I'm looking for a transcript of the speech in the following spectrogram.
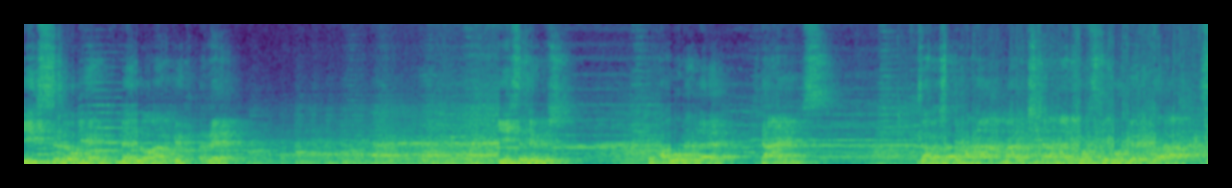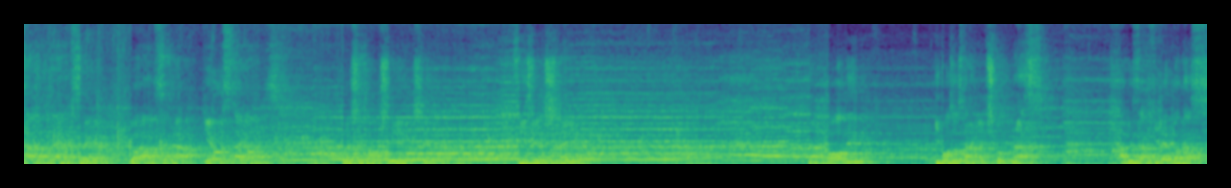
Miejsce drugie Meblomarket Red. Miejsce pierwsze PHW Meble Gdańsk. Zapraszamy pana Marcina Majkowskiego, dyrektora zarządzającego. Gorące brawa, nieustające. Prosimy o przyjęcie fizycznej nagrody i pozostanie wśród nas, aby za chwilę do nas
